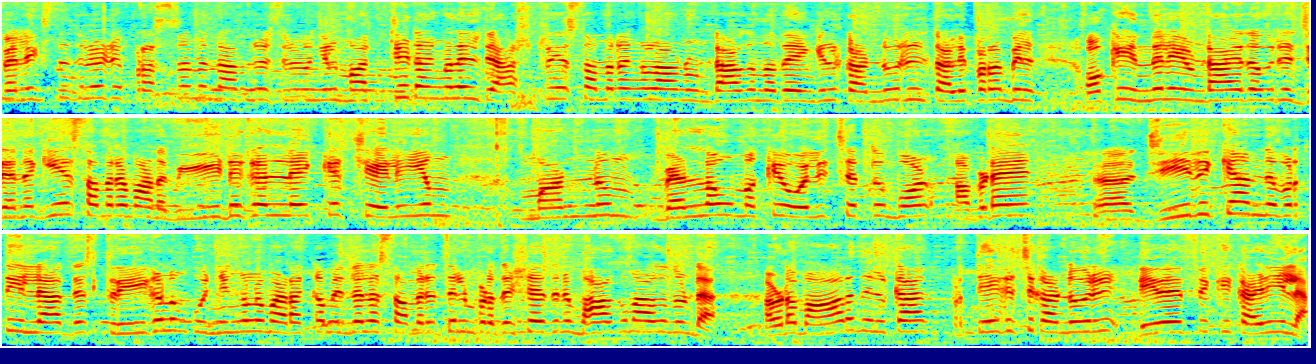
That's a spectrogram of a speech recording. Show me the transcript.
ഫെലിക്സ് ഇതിലൊരു പ്രശ്നം എന്താണെന്ന് വെച്ചിട്ടുണ്ടെങ്കിൽ മറ്റിടങ്ങളിൽ രാഷ്ട്രീയ സമരങ്ങളാണ് ഉണ്ടാകുന്നത് എങ്കിൽ കണ്ണൂരിൽ തളിപ്പറമ്പിൽ ഒക്കെ ഇന്നലെ ഉണ്ടായത് ഒരു ജനകീയ സമരമാണ്. വീടുകളിലേക്ക് ചെളിയും മണ്ണും വെള്ളവും ഒക്കെ ഒലിച്ചെത്തുമ്പോൾ അവിടെ ജീവിക്കാൻ നിവൃത്തിയില്ലാതെ സ്ത്രീകളും കുഞ്ഞുങ്ങളും അടക്കം ഇന്നലെ സമരത്തിലും പ്രതിഷേധത്തിനും ഭാഗമാകുന്നുണ്ട്. അവിടെ മാറി നിൽക്കാൻ പ്രത്യേകിച്ച് കണ്ണൂരിൽ ഡിവൈഎഫ്ഐക്ക് കഴിയില്ല.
